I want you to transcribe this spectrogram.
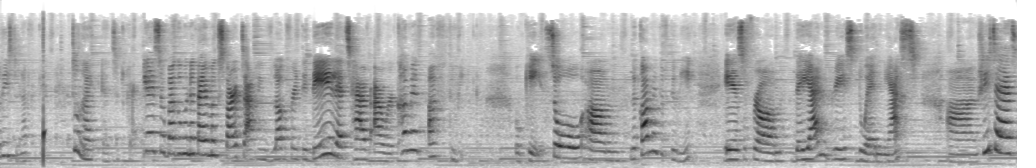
please do not forget to like and subscribe. Okay, so bago muna tayo mag-start sa aking vlog for today, let's have our comment of the week. Okay, so um, the comment of the week is from Diane Grace Duenas. Um, she says,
